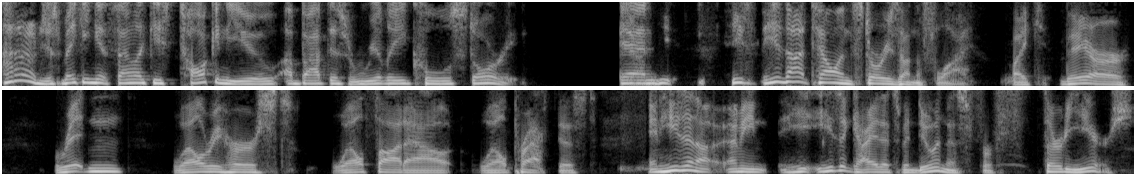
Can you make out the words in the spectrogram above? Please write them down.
I don't know, just making it sound like he's talking to you about this really cool story. And he, he's he's not telling stories on the fly. Like they are written, well rehearsed, well thought out, well practiced. And he's in a I mean, he, he's a guy that's been doing this for 30 years.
